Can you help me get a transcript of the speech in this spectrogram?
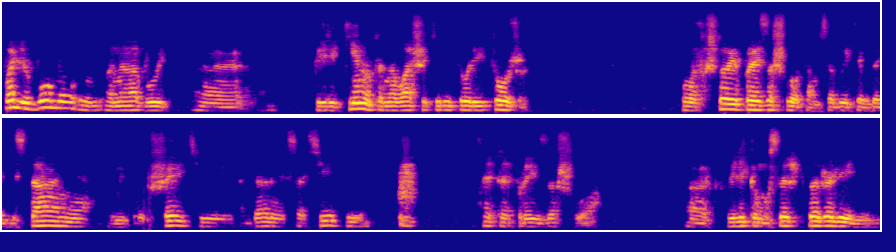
по-любому она будет э, перекинута на ваши территории тоже. Вот, что и произошло там, события в Дагестане, в Ингушетии и так далее, с Осетией. Это произошло, э, к великому сожалению.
